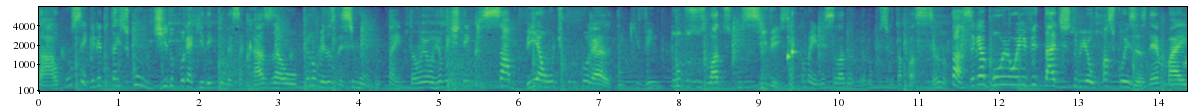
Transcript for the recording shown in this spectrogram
tá, algum segredo tá escondido por aqui dentro dessa casa, ou pelo menos nesse mundo. Tá, então eu realmente tenho que saber aonde procurar. Eu tenho que ver em todos os lados possíveis. Ah, calma aí, nesse lado eu não consigo estar tá passando. Tá, seria bom eu evitar destruir algumas coisas, né? Mas...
